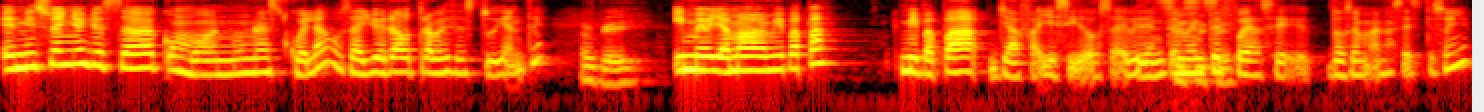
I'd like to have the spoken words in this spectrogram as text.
en mi sueño yo estaba como en una escuela, o sea, yo era otra vez estudiante, Ok. y me llamaba mi papá. Mi papá ya fallecido, o sea, evidentemente sí. fue hace dos semanas este sueño.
